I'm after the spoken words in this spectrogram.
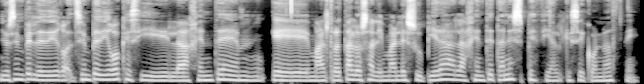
Yo siempre le digo, siempre digo que si la gente mm, que maltrata a los animales supiera a la gente tan especial que se conoce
